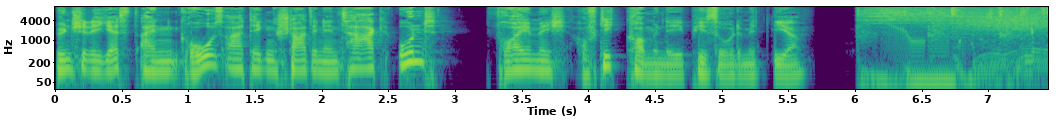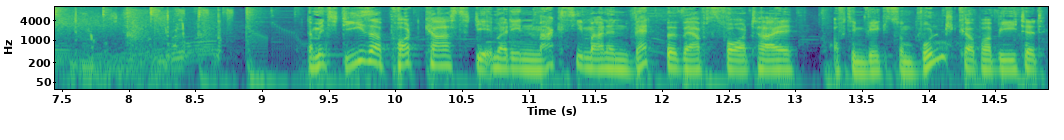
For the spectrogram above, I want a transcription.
Wünsche dir jetzt einen großartigen Start in den Tag und freue mich auf die kommende Episode mit dir. Damit dieser Podcast dir immer den maximalen Wettbewerbsvorteil auf dem Weg zum Wunschkörper bietet,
